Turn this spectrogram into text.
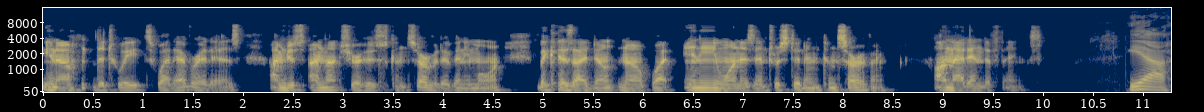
you know the tweets whatever it is i'm just i'm not sure who's conservative anymore because i don't know what anyone is interested in conserving on that end of things. Yeah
